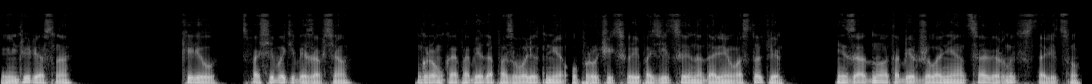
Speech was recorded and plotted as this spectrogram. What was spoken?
Интересно. Кирилл, спасибо тебе за все. Громкая победа позволит мне упрочить свои позиции на Дальнем Востоке и заодно отобьет желание отца вернуть в столицу.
